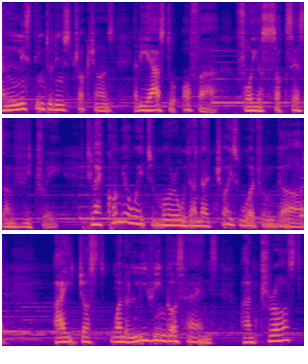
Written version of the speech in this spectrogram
and listen to the instructions that He has to offer for your success and victory. Till I come your way tomorrow with another choice word from God, I just want to leave in God's hands and trust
